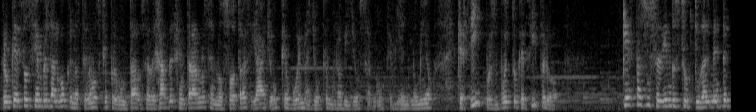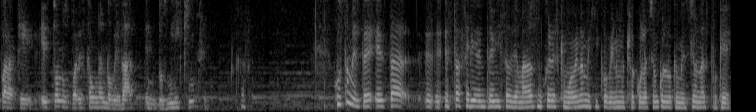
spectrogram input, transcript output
Creo que eso siempre es algo que nos tenemos que preguntar, o sea, dejar de centrarnos en nosotras y, ah, yo qué buena, yo qué maravillosa, ¿no? Qué bien, lo mío. Que sí, por supuesto que sí, pero ¿qué está sucediendo estructuralmente para que esto nos parezca una novedad en 2015? Justamente esta, e, esta serie de entrevistas llamadas Mujeres que mueven a México viene mucho a colación con lo que mencionas, porque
